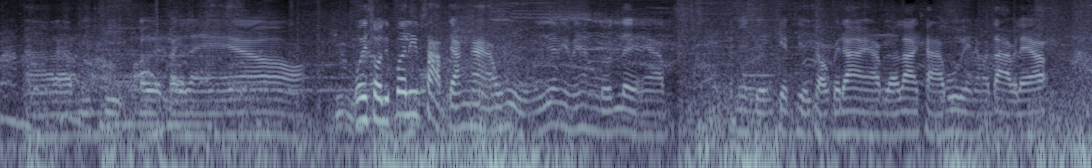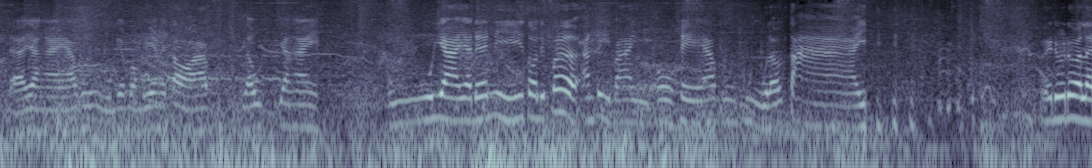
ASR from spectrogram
บินดีเปิดไปแล้วโอ้ยโซลิเปอร์รีบสับจังอะโอ้โหเรื่องยังไม่ทันลดเลยนะครับเมนเบนเก็บเทียช็อกไปได้ครับแล้วราชาผู้เวนอมตะไปแล้วแล้วยังไงครับโอ้โหเก็บบอมเบี้ยไปต่อครับแล้วยังไงโอ้ยอย่าอย่าเดินหนีโซลิเปอร์อันตีไปโอเคครับโอ้โหแล้วตายไม่รู้โดนอะไร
